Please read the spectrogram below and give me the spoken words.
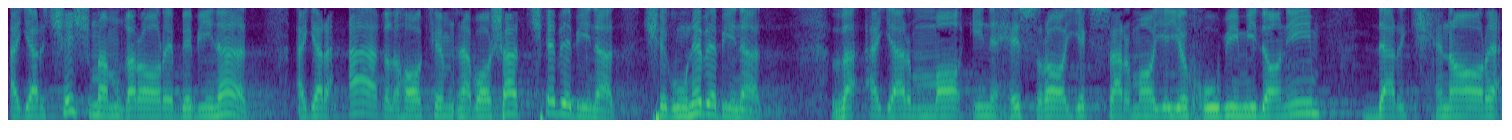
اگر چشمم قرار ببیند اگر عقل حاکم نباشد چه ببیند؟ چگونه ببیند؟ و اگر ما این حس را یک سرمایه خوبی می‌دانیم در کنار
